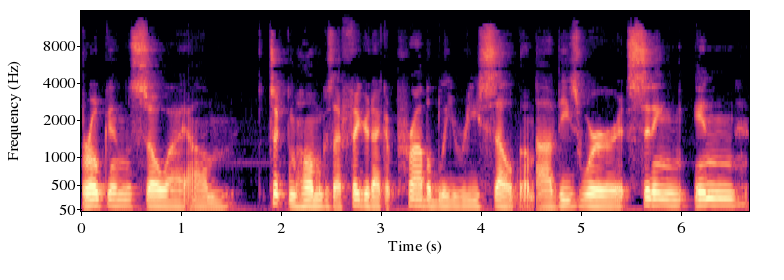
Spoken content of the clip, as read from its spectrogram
broken, so I um, took them home because I figured I could probably resell them. Uh, these were sitting in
